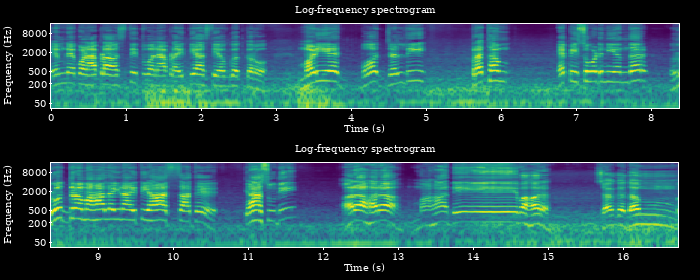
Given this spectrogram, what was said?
એમને પણ આપણા અસ્તિત્વ અને આપણા ઇતિહાસથી અવગત કરો. મળીએ બહુ જલ્દી પ્રથમ એપિસોડની અંદર રુદ્ર મહાલયના ઇતિહાસ સાથે. ત્યાં સુધી હર હર મહાદેવ હર જગદંબ.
